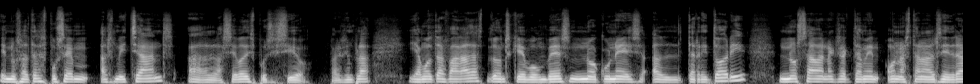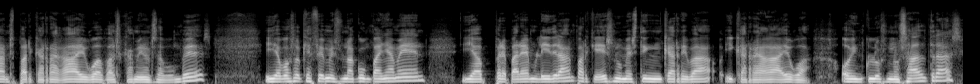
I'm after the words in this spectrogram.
eh, nosaltres posem els mitjans a la seva disposició per exemple, hi ha moltes vegades doncs, que bombers no coneix el territori, no saben exactament on estan els hidrants per carregar aigua pels camions de bombers, i llavors el que fem és un acompanyament, ja preparem l'hidrant perquè ells només tinguin que arribar i carregar aigua. O inclús nosaltres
